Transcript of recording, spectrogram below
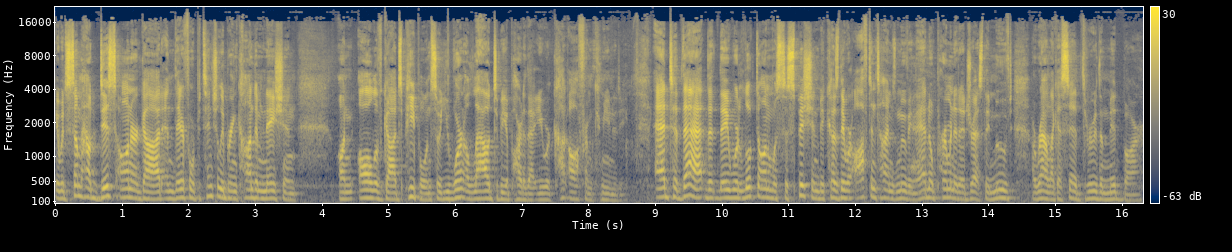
it would somehow dishonor God and therefore potentially bring condemnation on all of God's people. And so you weren't allowed to be a part of that. You were cut off from community. Add to that that they were looked on with suspicion because they were oftentimes moving. They had no permanent address. They moved around, like I said, through the midbar.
